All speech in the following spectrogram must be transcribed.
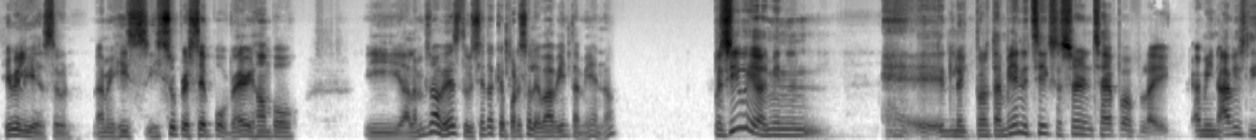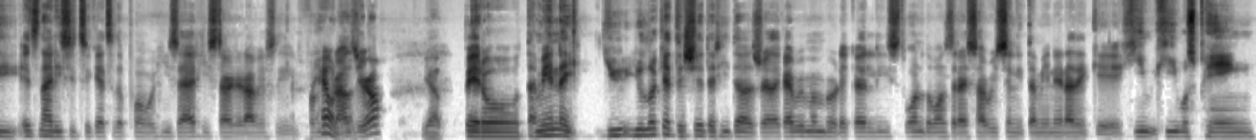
He really is, dude. I mean, he's he's super simple, very humble. Y a la misma vez, dude, siento que por eso le va bien también, ¿no? Pues sí, güey. I mean, eh, like, pero también it takes a certain type of like. I mean, obviously, it's not easy to get to the point where he's at. He started obviously from Hell ground no. zero. Yep. Pero también like you you look at the shit that he does, right? Like I remember like at least one of the ones that I saw recently también era de que he he was paying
